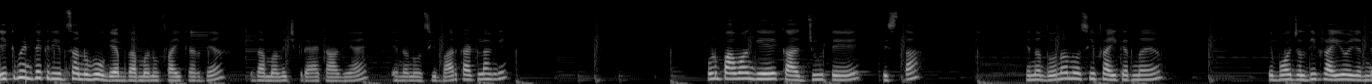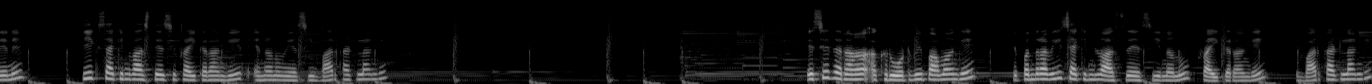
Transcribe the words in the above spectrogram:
ਇੱਕ ਮਿੰਟ ਦੇ ਕਰੀਬ ਸਾਨੂੰ ਹੋ ਗਿਆ ਬਦਾਮਾਂ ਨੂੰ ਫਰਾਈ ਕਰਦਿਆਂ। ਬਦਾਮਾਂ ਵਿੱਚ ਕ੍ਰੈਕ ਆ ਗਿਆ ਹੈ। ਇਹਨਾਂ ਨੂੰ ਅਸੀਂ ਬਾਹਰ ਕੱਢ ਲਾਂਗੇ। ਹੁਣ ਪਾਵਾਂਗੇ ਕਾਜੂ ਤੇ ਪਿਸਤਾ। ਇਹਨਾਂ ਦੋਨਾਂ ਨੂੰ ਅਸੀਂ ਫਰਾਈ ਕਰਨਾ ਆ। ਇਹ ਬਹੁਤ ਜਲਦੀ ਫਰਾਈ ਹੋ ਜਾਂਦੇ ਨੇ। 30 ਸੈਕਿੰਡ ਵਾਸਤੇ ਅਸੀਂ ਫਰਾਈ ਕਰਾਂਗੇ ਤੇ ਇਹਨਾਂ ਨੂੰ ਵੀ ਅਸੀਂ ਬਾਹਰ ਕੱਢ ਲਾਂਗੇ। ਇਸੇ ਤਰ੍ਹਾਂ ਅਖਰੋਟ ਵੀ ਪਾਵਾਂਗੇ ਤੇ 15-20 ਸੈਕਿੰਡ ਵਾਸਤੇ ਅਸੀਂ ਇਹਨਾਂ ਨੂੰ ਫਰਾਈ ਕਰਾਂਗੇ ਤੇ ਬਾਹਰ ਕੱਢ ਲਾਂਗੇ।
